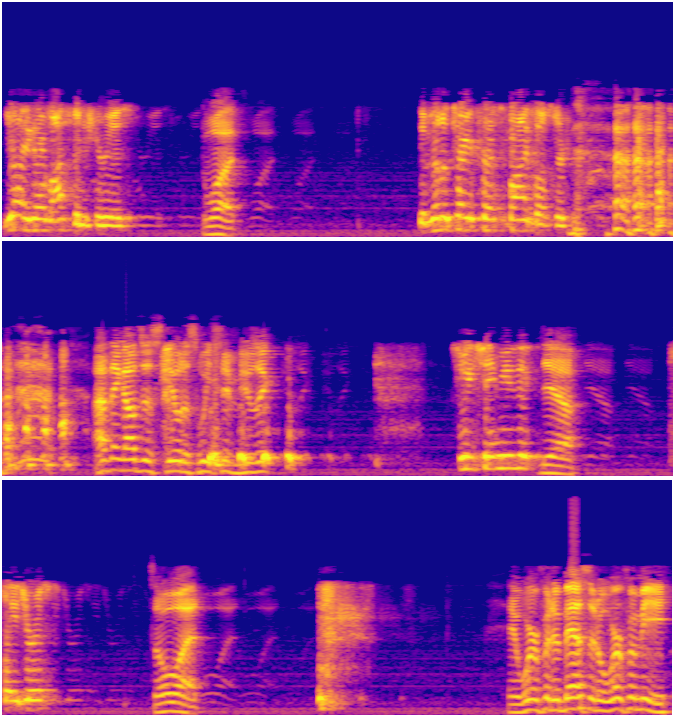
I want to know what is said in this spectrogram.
you already know what my finisher is. What? The military press spine buster. I think I'll just steal the sweet chin music. Sweet chin music, Yeah. plagiarist. So what? It worked for the best. It'll work for me.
